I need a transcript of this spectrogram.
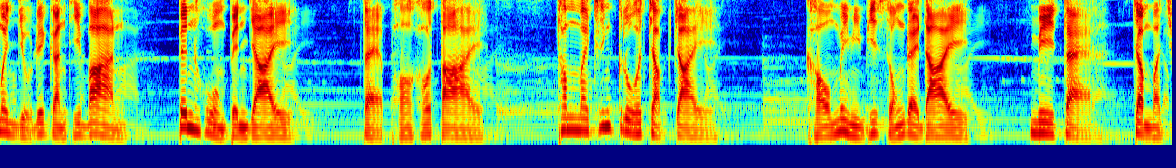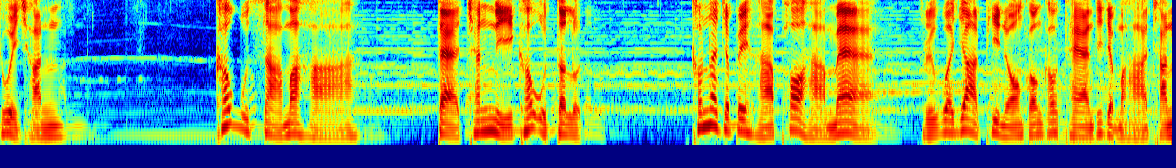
มาอยู่ด้วยกันที่บ้าน เป็นห่วงเป็นใย แต่พอเขาตายทำไมฉันกลัวจับใจ เขาไม่มีพิษสงใด ๆ มีแต่จะมาช่วยฉัน เขาอุตส่าห์มาหา แต่ฉันหนีเขาอุตลุด เขาน่าจะไปหาพ่อหาแม่ หรือว่าญาติพี่น้องของเขาแทนที่จะมาหาฉัน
